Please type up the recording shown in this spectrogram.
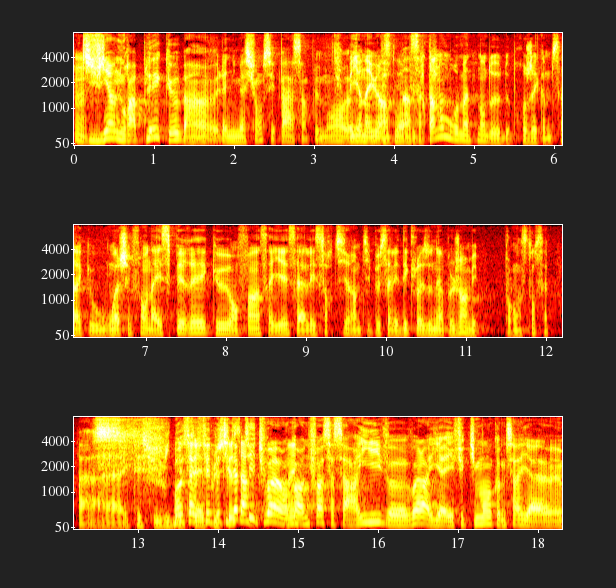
Hmm. qui vient nous rappeler que ben, euh, l'animation, c'est pas simplement. euh, Mais il y en a eu un, certain nombre maintenant de, de projets comme ça où à chaque fois on a espéré que enfin ça y est, ça allait sortir un petit peu, ça allait décloisonner un peu le genre, mais pour l'instant ça n'a pas été suivi Bon, ça fait plus petit que à ça. petit, tu vois. Oui. Encore une fois, ça, ça arrive. euh, voilà, il y a effectivement comme ça, il y a euh,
